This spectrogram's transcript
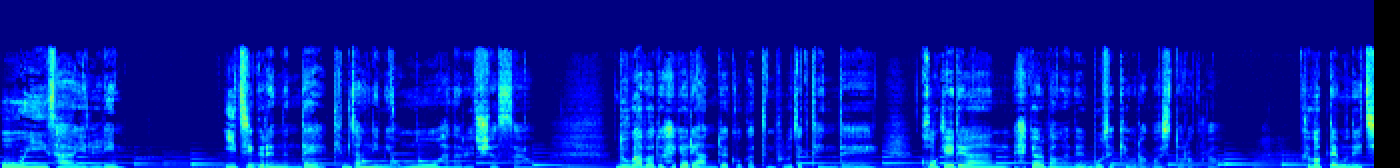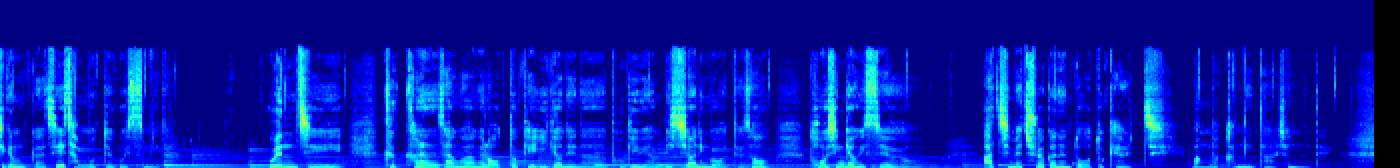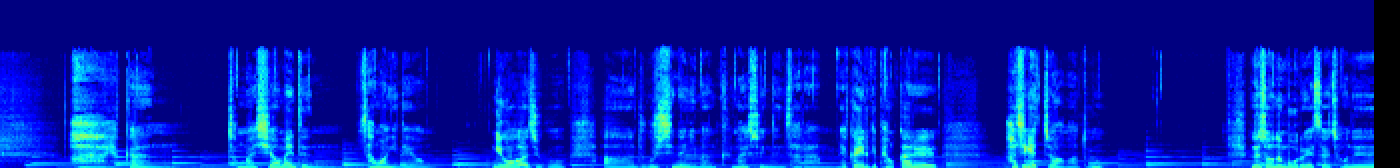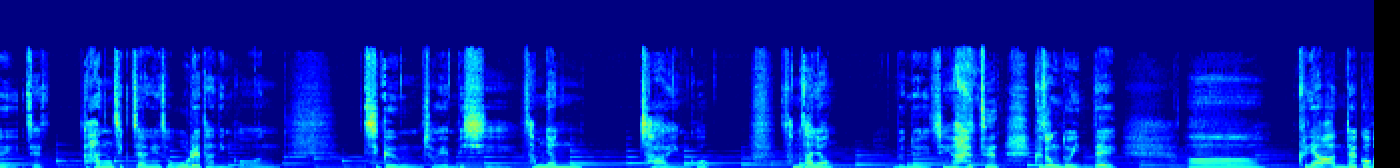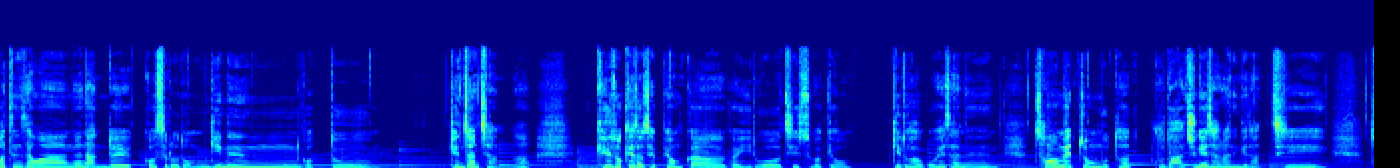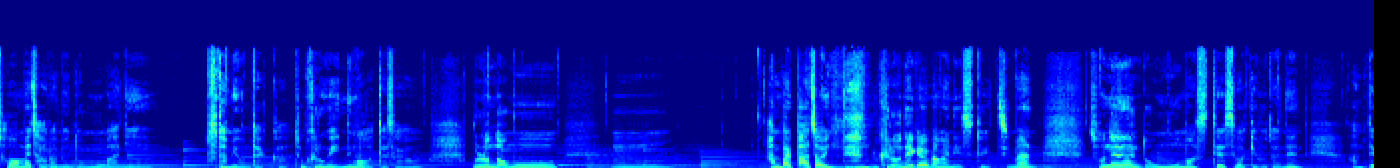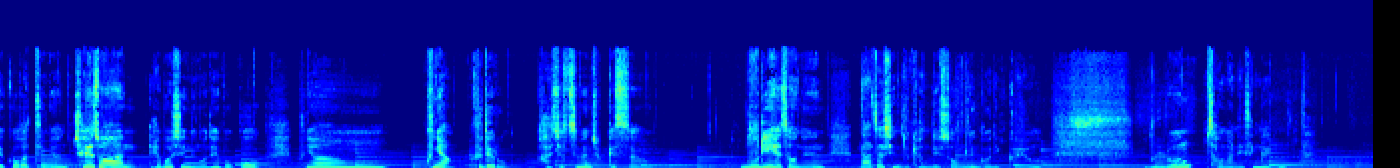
오이사일님 이직을 했는데 팀장님이 업무 하나를 주셨어요. 누가 봐도 해결이 안 될 것 같은 프로젝트인데 거기에 대한 해결 방안을 모색해 오라고 하시더라고요. 그것 때문에 지금까지 잠 못 들고 있습니다. 왠지 극한 상황을 어떻게 이겨내나 보기 위한 미션인 것 같아서 더 신경이 쓰여요. 아침에 출근은 또 어떻게 할지 막막합니다 하셨는데. 아, 약간 정말 시험에 든 상황이네요. 이거 가지고, 아, 누구 씨는 이만큼 할 수 있는 사람. 약간 이렇게 평가를 하시겠죠, 아마도. 근데 저는 모르겠어요. 저는 이제 한 직장에서 오래 다닌 건 지금 저희 MBC 3년 차인 거? 3, 4년? 몇 년이지? 하여튼 그 정도인데 아 그냥 안 될 것 같은 상황은 안 될 것으로 넘기는 것도 괜찮지 않나? 계속해서 재평가가 이루어질 수밖에 없기도 하고 회사는 처음에 좀 못하고 나중에 잘하는 게 낫지 처음에 잘하면 너무 많이 부담이 온달까? 좀 그런 게 있는 것 같아서요. 물론 너무, 음, 한 발 빠져 있는 그런 해결 방안일 수도 있지만, 저는 너무 막 스트레스 받기보다는 안 될 것 같으면 최소한 해볼 수 있는 건 해보고, 그냥, 그냥 그대로 가셨으면 좋겠어요. 무리해서는 나 자신도 견딜 수 없는 거니까요. 물론 저만의 생각입니다.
